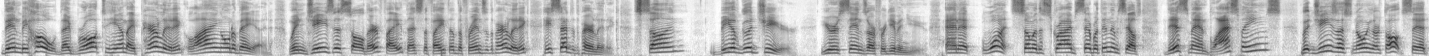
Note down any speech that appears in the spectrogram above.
Then behold, they brought to him a paralytic lying on a bed. When Jesus saw their faith, that's the faith of the friends of the paralytic, he said to the paralytic, Son, be of good cheer. Your sins are forgiven you. And at once some of the scribes said within themselves, This man blasphemes? But Jesus, knowing their thoughts, said,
